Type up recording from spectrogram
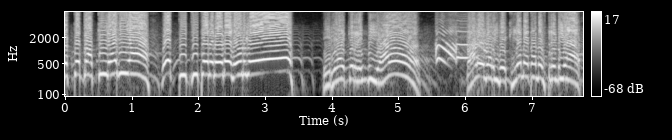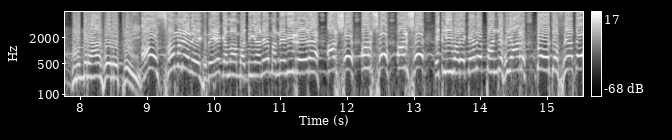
ਇੱਕ ਬਾਕੀ ਰਹਿ ਗਈ ਆ। ਉਹ ਤੀਜੀ ਤੇ ਰੋੜੇ ਹੋਣਗੇ। ਹੀਰੇ ਕਿ ਰਹਿੰਦੀ ਆ? ਬਾਲੇ ਵਾਰੀ ਵੇਖੀ ਆ ਮੈਂ ਤਾਂ ਮਿਸਟਰ ਇੰਡੀਆ ਹੁਣ ਆ ਫਿਰ ਉੱਥੇ ਹੀ। ਆਹ ਸਾਹਮਣੇ ਦੇਖਦੇ ਆ ਗੱਲਾਂ ਵੱਡੀਆਂ ਨੇ ਮੰਨੇ ਦੀ ਰੇਡ ਹੈ। ਅਰਸ਼ ਅਰਸ਼ ਅਰਸ਼। ਇਟਲੀ ਵਾਲੇ ਕਹਿੰਦੇ 5000 ਦੋ ਜੱਫਿਆਂ ਤੇ।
